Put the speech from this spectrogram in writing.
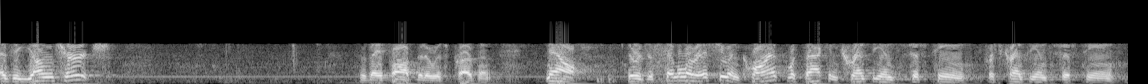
as a young church? So they thought that it was present. Now, there was a similar issue in Corinth. Look back in Corinthians 15, 1 Corinthians 15.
